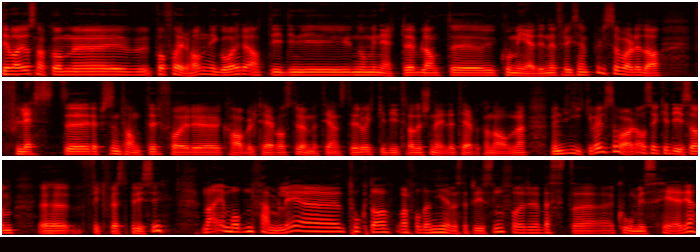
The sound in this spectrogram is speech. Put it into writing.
Det var jo snakk om uh, på forhånd i går at de, de nominerte blant uh, komediene f.eks f.eks., så var det da flest eh, representanter for eh, kabel-TV og strømmetjenester, og ikke de tradisjonelle TV-kanalene. Men likevel så var det altså ikke de som uh, fikk flest priser. Nei, Modern Family uh, tok da i hvert fall den gjeveste prisen for beste komiserie.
